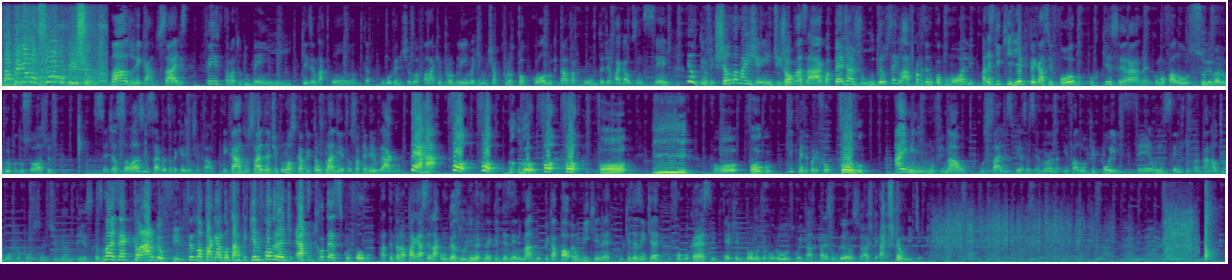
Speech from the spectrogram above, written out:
Tá pegando fogo, bicho! Mas o Ricardo Salles fez que estava tudo bem, que eles iam dar conta. O governo chegou a falar que o problema é que não tinha protocolo que dava conta de apagar os incêndios. Meu Deus, gente, chama mais gente, joga umas águas, pede ajuda, eu sei lá, fica fazendo corpo mole. Parece que queria que pegasse fogo. Por que será, né? Como falou o Sullivan no grupo dos sócios, Seja sócio e saiba tudo que a gente fala. Ricardo Salles é tipo o nosso Capitão Planeta, só que é meio gago. Terra! Fogo! Fogo! Fogo! Fogo! Fogo! Fogo! Fogo! Fogo! O que, que vem depois de fogo? Fogo! Aí, menino, no final, o Salles veio essa semana e falou que, pois é, o incêndio do Pantanal tomou proporções gigantescas. Mas é claro, meu filho, vocês não apagaram quando tava pequeno, ficou grande. É assim que acontece com fogo. Tá tentando apagar, sei lá, com gasolina, que nem aquele desenho animado do pica-pau. É um Mickey, né? Que desenho que é? O fogo cresce, tem aquele Donald horroroso, coitado, parece um ganso. Acho que, acho que é o Mickey.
